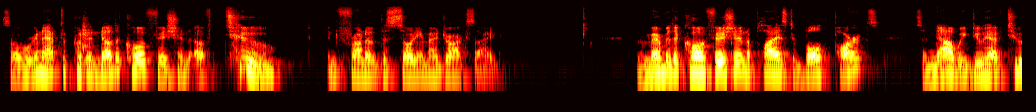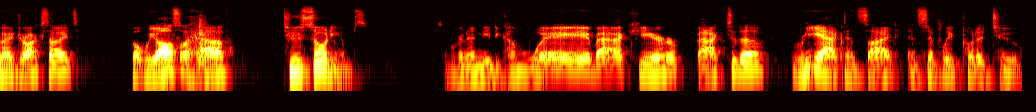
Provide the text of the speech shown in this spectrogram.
So we're going to have to put another coefficient of 2 in front of the sodium hydroxide. Remember the coefficient applies to both parts. So now we do have two hydroxides, but we also have two sodiums. So we're going to need to come way back here, back to the reactant side, and simply put a 2.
